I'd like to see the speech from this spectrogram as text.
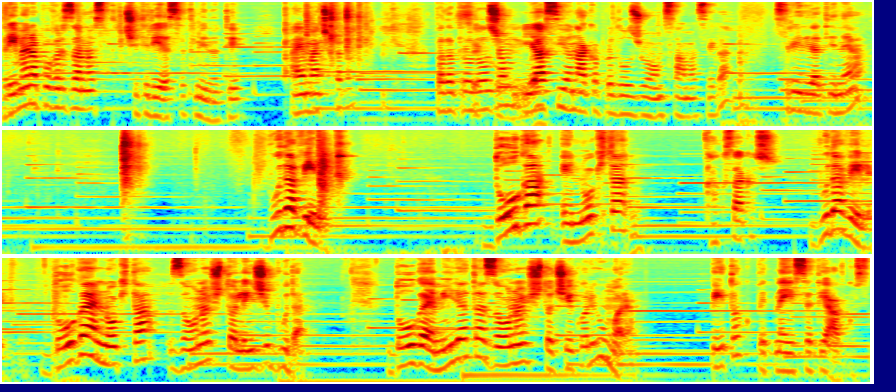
време на поврзаност 40 минути. Ај мачката. Па да продолжам, јас и онака продолжувам сама сега. Среди ја ти неа. Буда вели. Долга е ноќта, како сакаш? Буда вели. Долга е ноќта за оној што лежи буден. Долга е милјата за оној што чекори уморен. Петок, 15 август.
